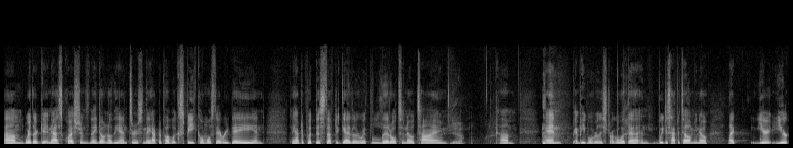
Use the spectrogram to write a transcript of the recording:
um, where they're getting asked questions and they don't know the answers and they have to public speak almost every day and they have to put this stuff together with little to no time Yeah. um, and and people really struggle with that and we just have to tell them you know like you're you're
